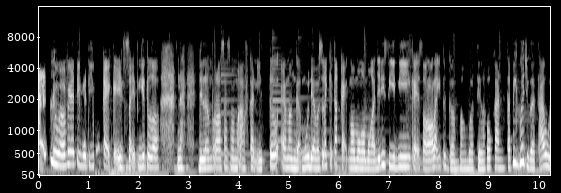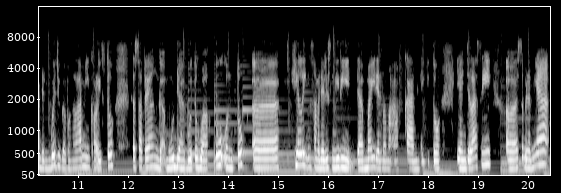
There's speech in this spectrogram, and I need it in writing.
maaf ya tiba-tiba kayak ke insight gitu loh. Nah dalam proses memaafkan itu emang nggak mudah. Maksudnya kita kayak ngomong-ngomong aja di sini kayak seolah-olah itu gampang buat dilakukan. Tapi gue juga tahu dan gue juga mengalami kalau itu tuh sesuatu yang nggak mudah. Butuh waktu untuk uh, healing sama diri sendiri damai dan memaafkan kayak gitu. Yang jelas sih uh, sebenarnya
